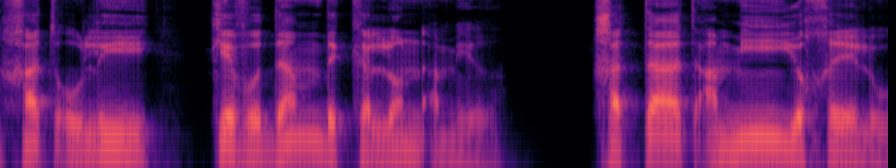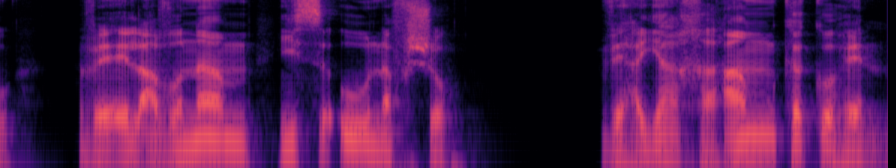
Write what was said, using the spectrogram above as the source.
חטאו לי, כבודם בקלון אמיר. חטאת עמי יאכלו, ואל עוונם יישאו נפשו. והיה העם ככהן,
